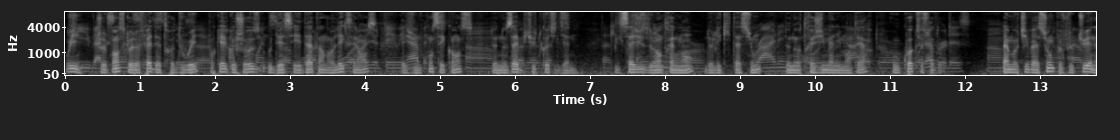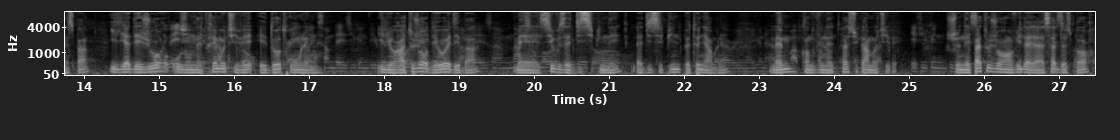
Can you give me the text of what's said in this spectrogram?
oui, je pense que le fait d'être doué pour quelque chose ou d'essayer d'atteindre l'excellence est une conséquence de nos habitudes quotidiennes, qu'il s'agisse de l'entraînement, de l'équitation, de notre régime alimentaire ou quoi que ce soit d'autre. La motivation peut fluctuer, n'est-ce pas? Il y a des jours où l'on est très motivé et d'autres où on l'est moins. Il y aura toujours des hauts et des bas, mais si vous êtes discipliné, la discipline peut tenir bon, même quand vous n'êtes pas super motivé. Je n'ai pas toujours envie d'aller à la salle de sport,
